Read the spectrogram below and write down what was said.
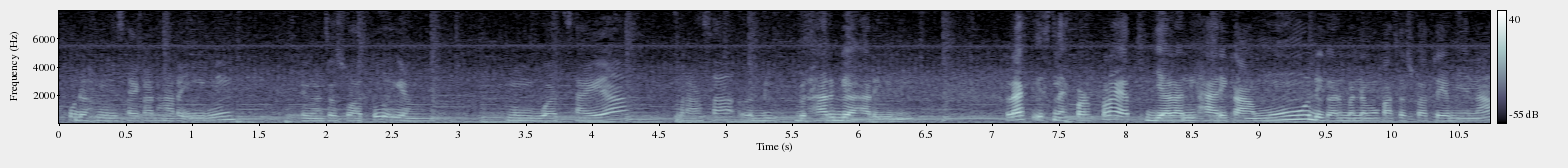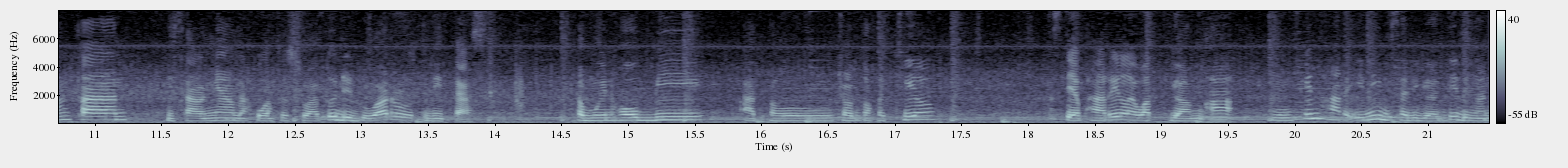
aku udah menyelesaikan hari ini dengan sesuatu yang membuat saya merasa lebih berharga hari ini. Life is never flat. Jalani hari kamu dengan menemukan sesuatu yang menyenangkan, misalnya melakukan sesuatu di luar rutinitas. Temuin hobi atau contoh kecil setiap hari lewat gang A, mungkin hari ini bisa diganti dengan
